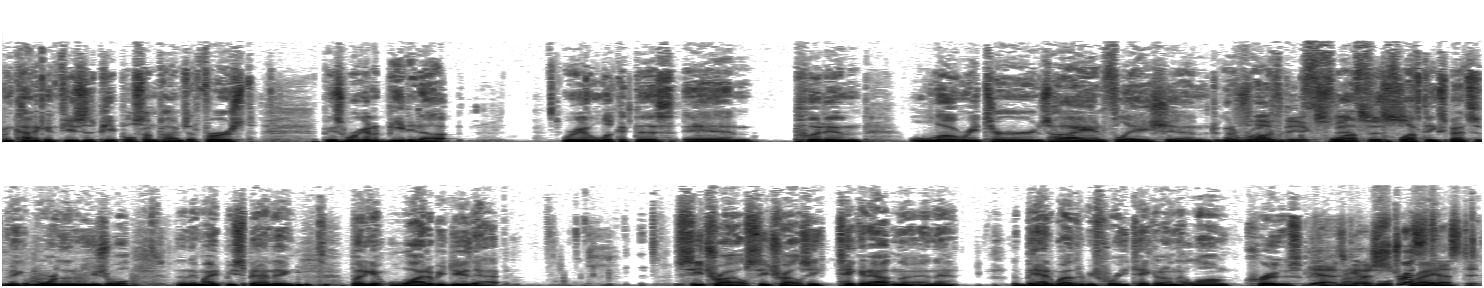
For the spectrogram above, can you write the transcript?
It kind of confuses people sometimes at first because we're going to beat it up. We're going to look at this and put in low returns, high inflation. We're going to Fluff run the fluff, expenses. fluff the expenses, make it more than usual than they might be spending. But again, why do we do that? Sea trials, sea trials. You take it out in the, in the, the bad weather before you take it on that long cruise. yeah, it's got to stress Right? test it.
